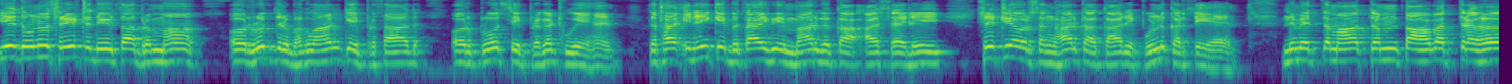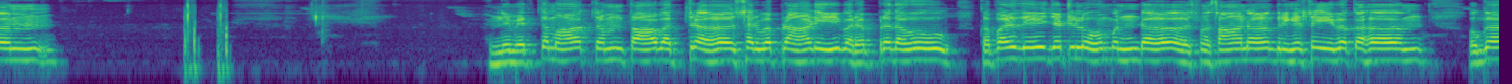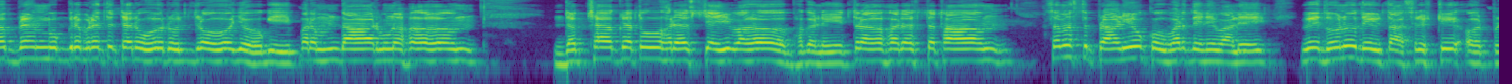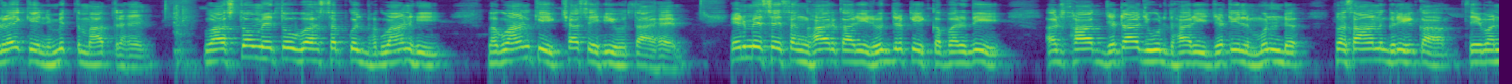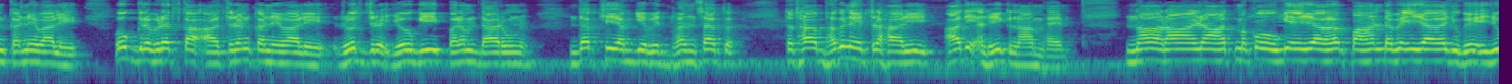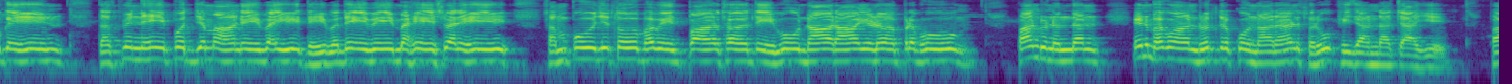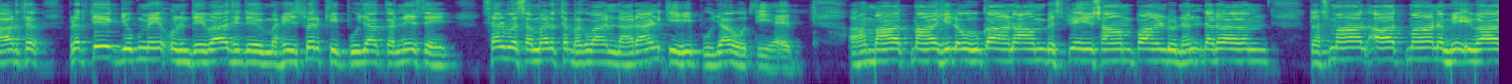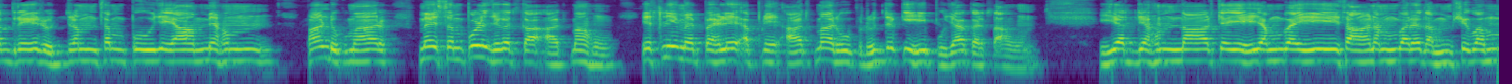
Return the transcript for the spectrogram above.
ये दोनों श्रेष्ठ देवता ब्रह्मा और रुद्र भगवान के प्रसाद और क्रोध से प्रकट हुए हैं, तथा इन्हीं के बताए हुए मार्ग का आश्रय ले सृष्टि और संहार का कार्य पूर्ण करते हैं। निमित्त मात्र तावत्र। निमित्त मात्र तावत्र सर्व प्राणी वर प्रद कपर्दे जटिलो मुंड श्मशान सेवक उग्रव्रत चरो रुद्रो योगी परम दारुण। दक्षा क्रतु हरश्चैव, भगनेत्र हरस्तथा। समस्त प्राणियों को वर देने वाले, वे दोनों देवता सृष्टि और प्रलय के निमित्त मात्र हैं। वास्तव में तो वह सब कुछ भगवान ही, भगवान की इच्छा से ही होता है। इनमें से संहारकारी रुद्र के कपर्दी, अर्थात जटाजूटधारी जटिल मुंड श्मशान गृह का सेवन करने वाले उग्र व्रत का आचरण करने वाले रुद्र योगी परम दारुण, दक्ष यज्ञ विध्वंसक तथा भगनेत्रहारी आदि अनेक नाम है। नारायणात्मको गेय पांडवेय युगे युगे, तस्मिन् ही पूज्यमाने वै देवदेवे महेश्वरे, संपूजितो भवेत् पार्थ देवो नारायण प्रभु। पांडुनंदन, इन भगवान रुद्र को नारायण स्वरूप ही जानना चाहिए। पार्थ, प्रत्येक युग में उन देवाधिदेव महेश्वर की पूजा करने से सर्वसमर्थ भगवान नारायण की ही पूजा होती है। अहमात्मा हि लोकानाम विश्वेशा पांडुनंदन, तस्मात् आत्मानमेवाग्रे रुद्रम संपूजयाम्यहम पांडुकुमार मैं संपूर्ण जगत का आत्मा हूँ, इसलिए मैं पहले अपने आत्मा रूप रुद्र की ही पूजा करता हूँ। यद्यहम नार्चयेयम वही सानम वरदम शिवम।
